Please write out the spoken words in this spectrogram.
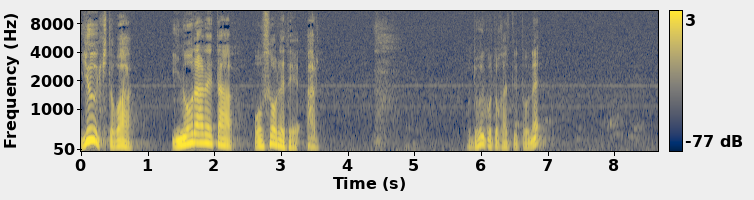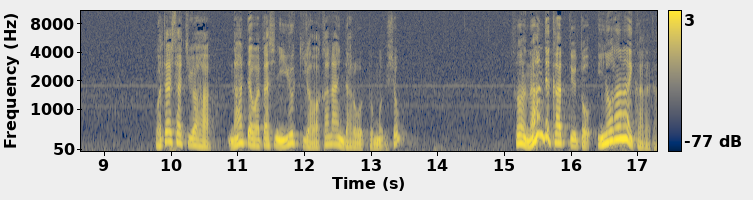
勇気とは祈られた恐れである。どういうことかっていうとね私たちはなんで私に勇気が湧かないんだろうと思うでしょ？それは何でかっていうと祈らないからだ。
